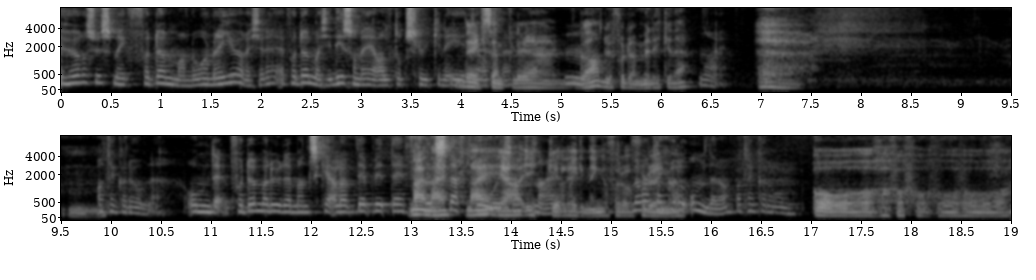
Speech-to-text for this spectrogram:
det høres ut som jeg fordømmer noen, men jeg gjør ikke det. Jeg fordømmer ikke de som er altoppslukende i Det teatret. eksempelet jeg ga, du fordømmer ikke det. Nei. Hva tenker du om det? Om det? Fordømmer du det mennesket? Eller det, det er Nei, nei, sterkt nei ord, jeg har ikke Nei. legning for å Men hva tenker du om det, da? Hva tenker du om? Åh, oh, oh.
